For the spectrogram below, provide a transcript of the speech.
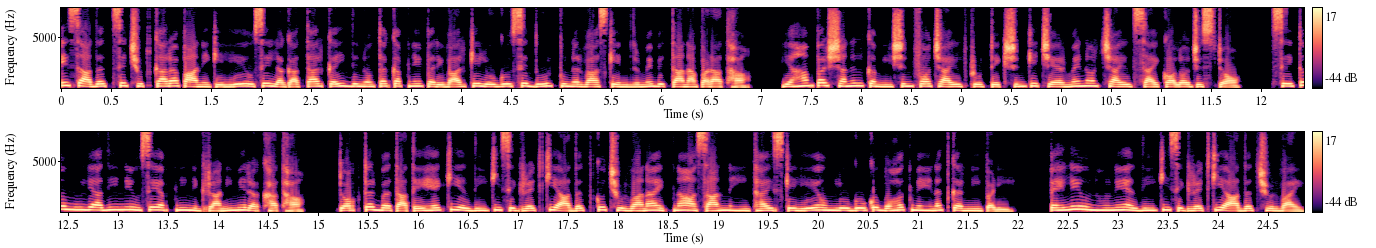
इस आदत से छुटकारा पाने के लिए उसे लगातार कई दिनों तक अपने परिवार के लोगों से दूर पुनर्वास केंद्र में बिताना पड़ा था। यहाँ पर national commission for child protection के चेयरमैन और चाइल्ड साइकोलॉजिस्ट डॉ. सेतो मूल्यादी ने उसे अपनी निगरानी में रखा था। डॉक्टर बताते हैं कि अल्दी की सिगरेट की आदत को छुड़वाना इतना आसान नहीं था, इसके लिए उन लोगों को बहुत मेहनत करनी पड़ी। पहले उन्होंने अल्दी की सिगरेट की आदत छुड़वाई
